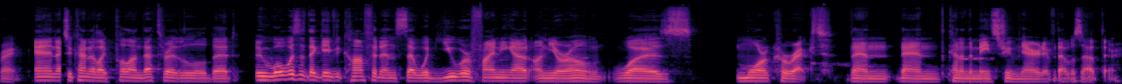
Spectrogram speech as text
Right. And to kind of like pull on that thread a little bit, I mean, what was it that gave you confidence that what you were finding out on your own was more correct than than kind of the mainstream narrative that was out there?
